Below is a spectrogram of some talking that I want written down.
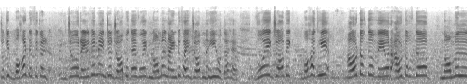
जो कि बहुत डिफ़िकल्ट जो रेलवे में एक जो जॉब होता है, वो एक normal nine to five job नहीं होता है। वो एक जॉब एक बहुत ही आउट ऑफ़ द वे और out of the normal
